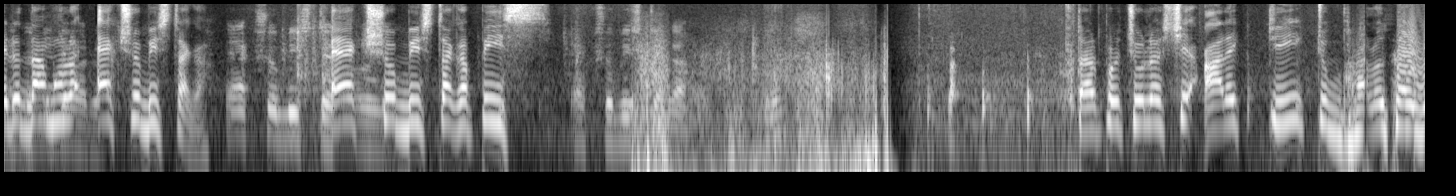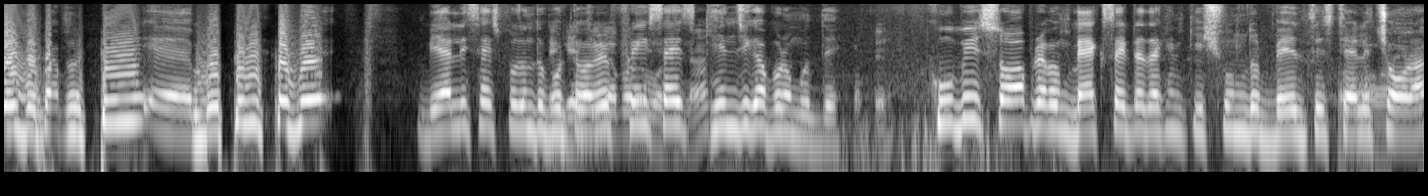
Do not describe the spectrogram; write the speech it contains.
এটার দাম হলো একশো বিশ টাকা। একশো বিশ টাকা একশো বিশ টাকা পিস একশো বিশ টাকা। তারপর চলে আসছে আরেকটি একটু ভালো সাইজের যেটা আপনি টি বত্রিশ থেকে বিয়াল্লিশ সাইজ পর্যন্ত পড়তে পারবে ফ্রি সাইজ গেঞ্জি ঘেঞ্জি কাপড়ের মধ্যে। খুবই সফট এবং ব্যাক সাইডটা দেখেন কি সুন্দর বেল্ট স্টাইলে চড়া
